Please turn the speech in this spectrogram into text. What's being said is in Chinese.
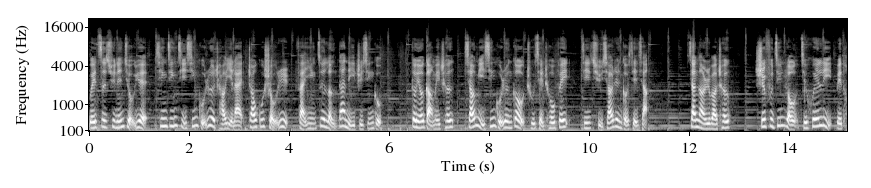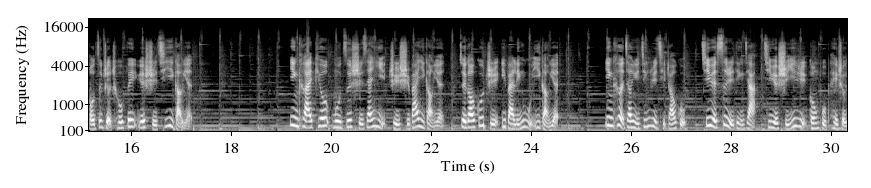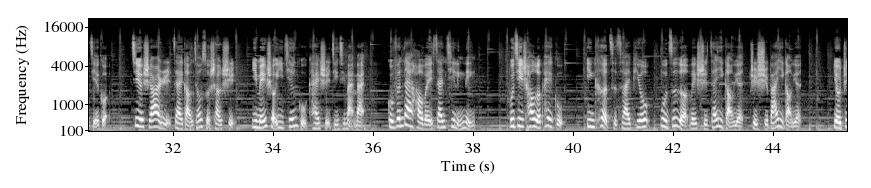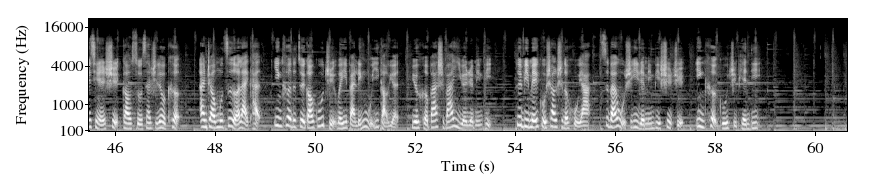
为自去年九月新经济新股热潮以来招股首日反应最冷淡的一只新股，更有港媒称小米新股认购出现抽飞及取消认购现象。香港日报称，时富金融及辉利被投资者抽飞约十七亿港元。映客 IPO 募资十三亿至十八亿港元，最高估值一百零五亿港元。映客将于今日起招股。七月四日定价，七月十一日公布配售结果，七月十二日在港交所上市，以每手一千股开始进行买卖，股份代号为三七零零，不计超额配股。映客此次 IPO 募资额为十三亿港元至十八亿港元。有知情人士告诉三十六氪，按照募资额来看，映客的最高估值为一百零五亿港元，约合八十八亿元人民币。对比美股上市的虎牙四百五十亿人民币市值，映客估值偏低。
